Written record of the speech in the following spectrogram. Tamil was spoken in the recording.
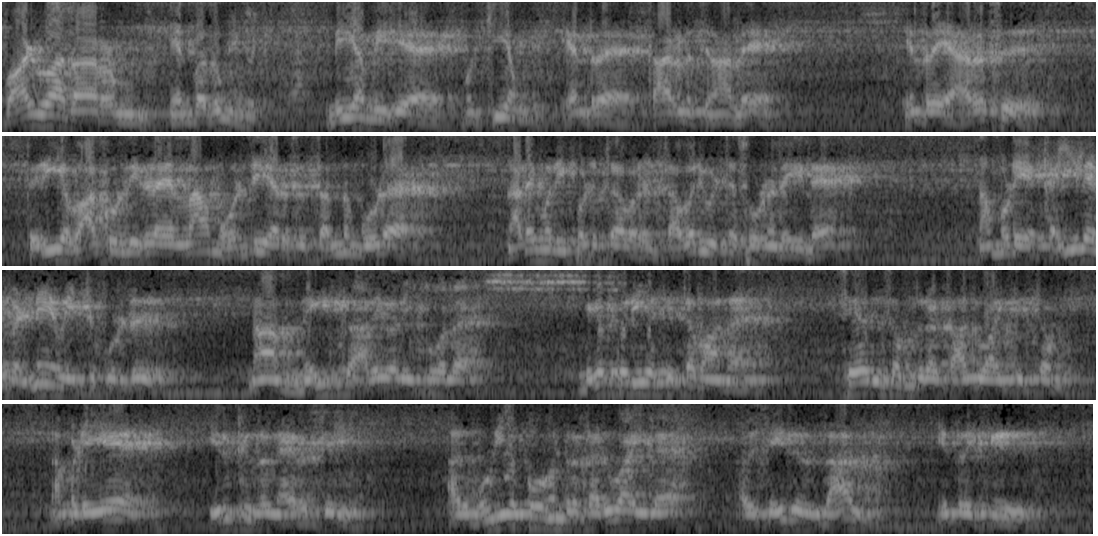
வாழ்வாதாரம் என்பதும் மிக மிக முக்கியம் என்ற காரணத்தினாலே இன்றைய அரசு பெரிய வாக்குறுதிகளை எல்லாம் ஒன்றிய அரசு தந்தும் கூட நடைமுறைப்படுத்த அவர்கள் தவறிவிட்ட சூழ்நிலையில நம்முடைய கையிலே வெண்ணெயை வைத்துக்கொண்டு நாம் நெய்க்கு அலைவதைப் போல மிகப்பெரிய திட்டமான சேது சமுத்திர கால்வாய் திட்டம் நம்மிடையே இருக்கின்ற நேரத்தில் அது முடிய போகின்ற தருவாயில அது செய்திருந்தால் இன்றைக்கு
